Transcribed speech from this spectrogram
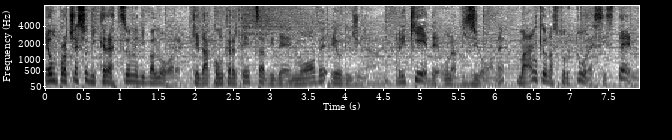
È un processo di creazione di valore che dà concretezza ad idee nuove e originali richiede una visione, ma anche una struttura e sistemi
